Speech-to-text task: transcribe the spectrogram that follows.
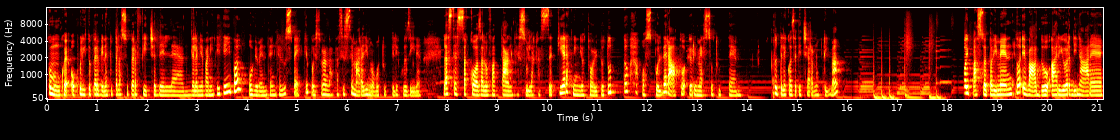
Comunque ho pulito per bene tutta la superficie del, della mia vanity table, ovviamente anche lo specchio, e poi sono andata a sistemare di nuovo tutte le cosine. La stessa cosa l'ho fatta anche sulla cassettiera, quindi ho tolto tutto, ho spolverato e ho rimesso tutte, tutte le cose che c'erano prima poi passo al pavimento e vado a riordinare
